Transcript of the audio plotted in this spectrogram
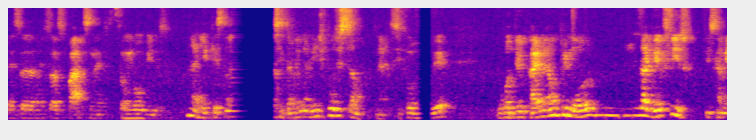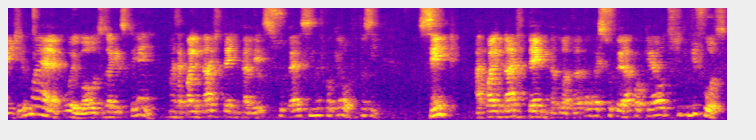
essa, essas partes né, estão envolvidas. É, e a questão assim, também na linha de posição. Né? Se for ver, o Rodrigo Caio não é um primor de zagueiro físico. Fisicamente ele não é pô, igual outros zagueiros que tem aí. Mas a qualidade técnica dele se supera em cima de qualquer outro. Então, assim, sempre a qualidade técnica do atleta vai superar qualquer outro tipo de força.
